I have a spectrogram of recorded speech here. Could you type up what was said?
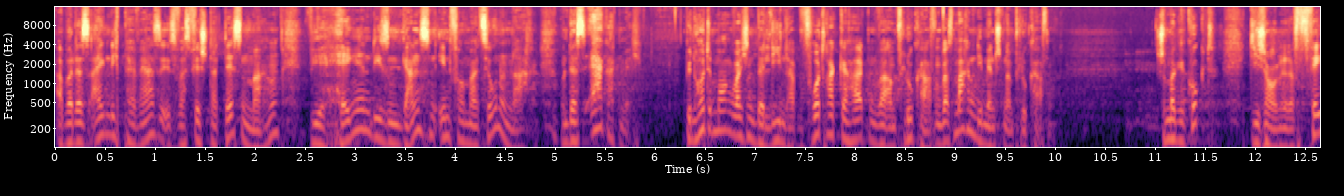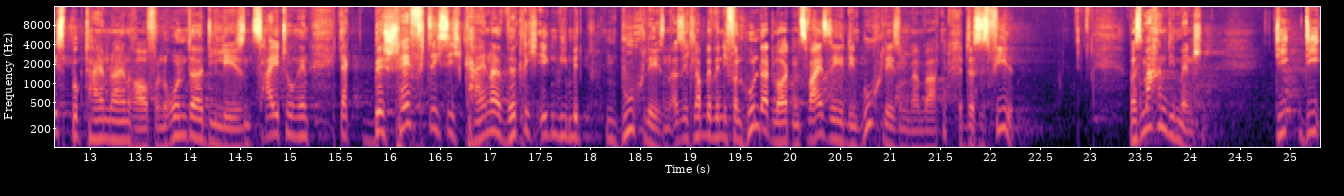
Aber das eigentlich Perverse ist, was wir stattdessen machen, wir hängen diesen ganzen Informationen nach. Und das ärgert mich. Bin heute Morgen war ich in Berlin, habe einen Vortrag gehalten, war am Flughafen. Was machen die Menschen am Flughafen? Schon mal geguckt? Die schauen in der Facebook-Timeline rauf und runter, die lesen Zeitungen. Da beschäftigt sich keiner wirklich irgendwie mit einem Buch lesen. Also ich glaube, wenn ich von 100 Leuten zwei sehe, die ein Buch lesen beim Warten, das ist viel. Was machen die Menschen? Die, die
